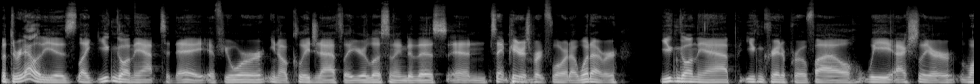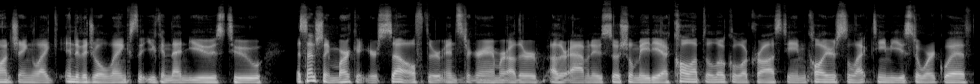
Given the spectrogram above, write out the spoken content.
But the reality is, like, you can go on the app today if you're, you know, a collegiate athlete, you're listening to this in St. Petersburg, Florida, whatever. You can go on the app, you can create a profile. We actually are launching like individual links that you can then use to essentially market yourself through Instagram or other other avenues, social media. Call up the local lacrosse team, call your select team you used to work with,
